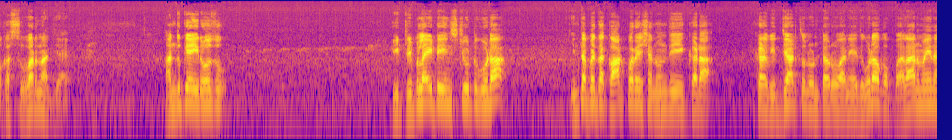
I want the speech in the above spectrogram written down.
ఒక సువర్ణ అధ్యాయం అందుకే ఈరోజు ఈ ట్రిపుల్ ఐటీ ఇన్స్టిట్యూట్ కూడా ఇంత పెద్ద కార్పొరేషన్ ఉంది ఇక్కడ ఇక్కడ విద్యార్థులు ఉంటారు అనేది కూడా ఒక బలమైన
